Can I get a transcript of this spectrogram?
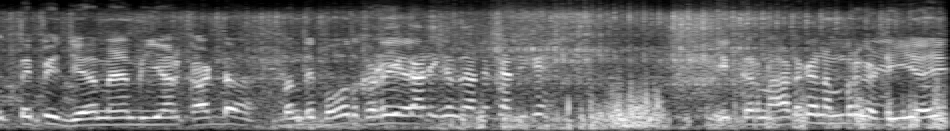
ਉੱਤੇ ਭੇਜਿਆ ਮੈਂ ਵੀ ਯਾਰ ਕੱਢ ਬੰਦੇ ਬਹੁਤ ਖੜੇ ਆ ਇਹ ਕਰਨਾਟਕਾ ਨੰਬਰ ਗੱਡੀ ਆ ਇਹ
